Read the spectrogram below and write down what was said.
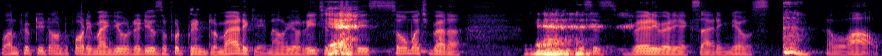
150 down to 40 meg, you reduce the footprint dramatically. Now your reach is yeah. going to be so much better. Yeah. this is very very exciting news. oh, wow.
